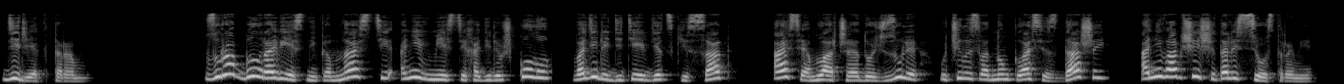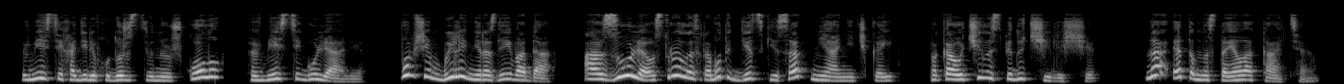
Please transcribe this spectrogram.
директором. Зураб был ровесником Насти, они вместе ходили в школу, водили детей в детский сад. Ася, младшая дочь Зули, училась в одном классе с Дашей. Они вообще считались сестрами. Вместе ходили в художественную школу, вместе гуляли. В общем, были не разлей вода. А Зуля устроилась работать в детский сад нянечкой, пока училась в педучилище. На этом настояла Катя.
